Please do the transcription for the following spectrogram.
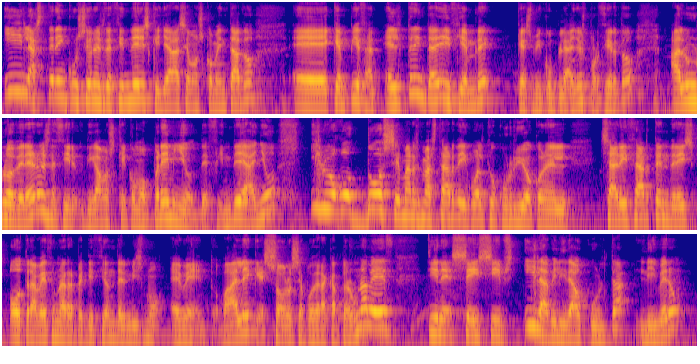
Y las Tera incursiones de Cinderis, que ya las hemos comentado, eh, que empiezan el 30 de diciembre que es mi cumpleaños, por cierto, al 1 de enero, es decir, digamos que como premio de fin de año, y luego dos semanas más tarde, igual que ocurrió con el Charizard, tendréis otra vez una repetición del mismo evento, ¿vale? Que solo se podrá capturar una vez, tiene 6 chips y la habilidad oculta, Libero,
